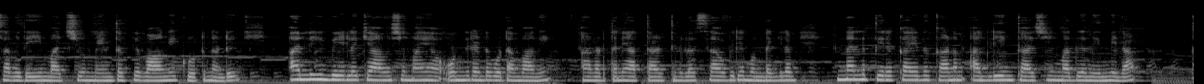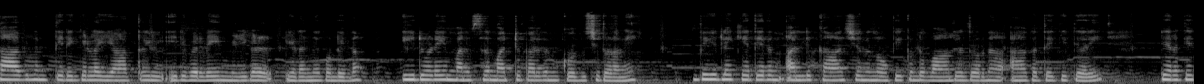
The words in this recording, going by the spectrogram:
സവിതയും മച്ചും എന്തൊക്കെ വാങ്ങി കൂട്ടുന്നുണ്ട് അല്ലിയും വീട്ടിലേക്ക് ആവശ്യമായ ഒന്ന് രണ്ട് കൂട്ടം വാങ്ങി. അവിടെ തന്നെ അത്താഴത്തിനുള്ള സൗകര്യമുണ്ടെങ്കിലും നല്ല തിരക്കായത് കാരണം അല്ലിയും കാശിയും അത് നിന്നില്ല. കാവിലും തിരികെയുള്ള യാത്രയിൽ ഇരുവരുടെയും മിഴികൾ ഇടഞ്ഞുകൊണ്ടിരുന്നു. ഇരുവരുടെയും മനസ്സ് മറ്റു പലതും കൊതിച്ചു തുടങ്ങി. വീട്ടിലേക്ക് എത്തിയതും അല്ലി കാശിയൊന്ന് നോക്കിക്കൊണ്ട് വാതിൽ തുറന്ന് അകത്തേക്ക് കയറി. പിറകെ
